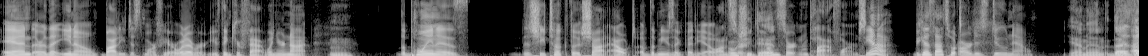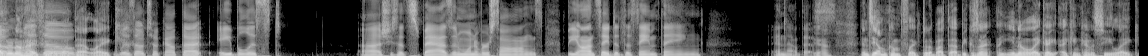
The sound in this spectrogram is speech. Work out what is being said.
and or that you know body dysmorphia or whatever. You think you're fat when you're not. mm. The point is that she took the shot out of the music video on Oh, certain, she did? on certain platforms. Yeah, because that's what artists do now. yeah, man. That I don't know how I feel about that. Like, Lizzo took out that ableist. Uh, she said spaz in one of her songs. Beyonce did the same thing, and now this. Yeah. and see, I'm conflicted about that because I, you know, like I, I can kind of see like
